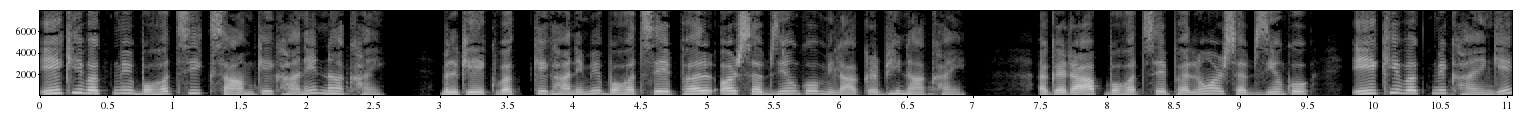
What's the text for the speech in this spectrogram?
ایک ہی وقت میں بہت سی اقسام کے کھانے نہ کھائیں، بلکہ ایک وقت کے کھانے میں بہت سے پھل اور سبزیوں کو ملا کر بھی نہ کھائیں۔ اگر آپ بہت سے پھلوں اور سبزیوں کو ایک ہی وقت میں کھائیں گے،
